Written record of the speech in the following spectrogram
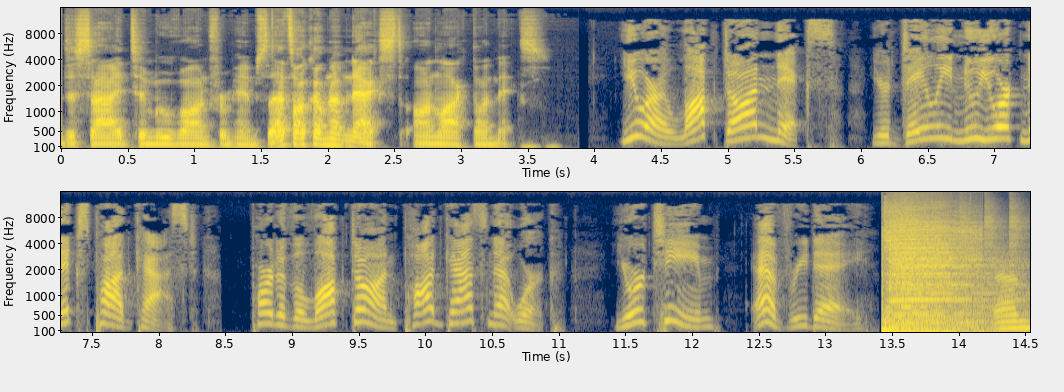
decide to move on from him. So that's all coming up next on Locked On Knicks. You are Locked On Knicks your daily New York Knicks podcast, part of the Locked On Podcast Network. Your team every day. And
